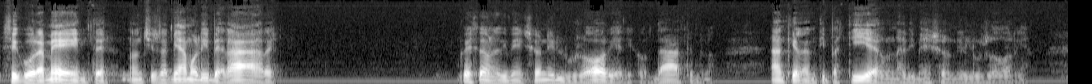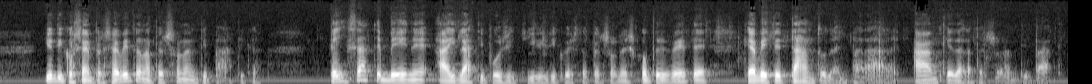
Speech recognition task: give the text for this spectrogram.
sicuramente, non ci sappiamo liberare. Questa è una dimensione illusoria, ricordatemelo. Anche l'antipatia è una dimensione illusoria. Io dico sempre, se avete una persona antipatica, pensate bene ai lati positivi di questa persona e scoprirete che avete tanto da imparare, anche dalla persona antipatica.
